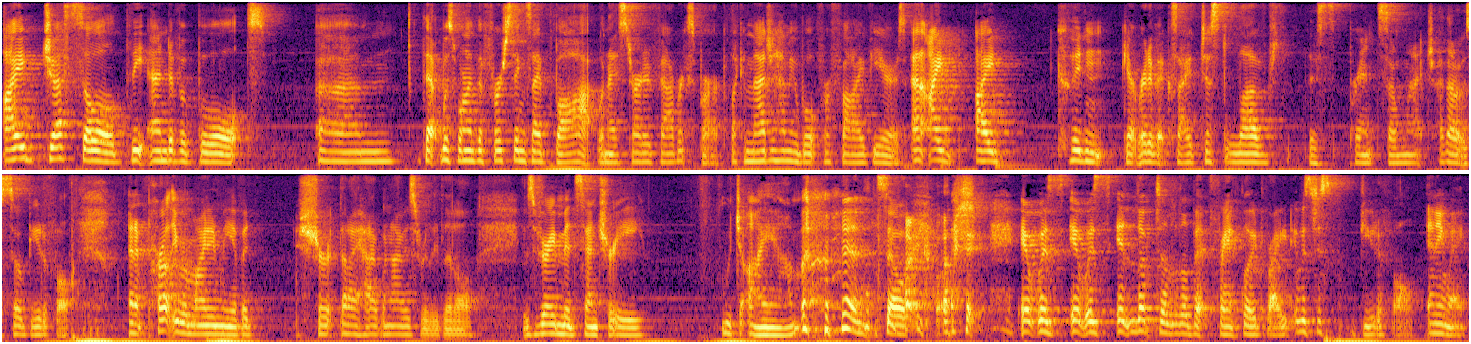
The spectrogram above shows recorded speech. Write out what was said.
I just sold the end of a bolt. Um, that was one of the first things I bought when I started Fabric Spark. Like imagine having a boat for five years, and I I couldn't get rid of it because I just loved this print so much. I thought it was so beautiful. and it partly reminded me of a shirt that I had when I was really little. It was very mid-century, which I am, and so oh it was. It was. It looked a little bit Frank Lloyd Wright. It was just beautiful. Anyway,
